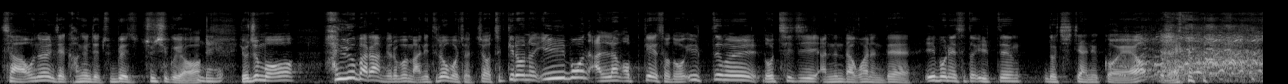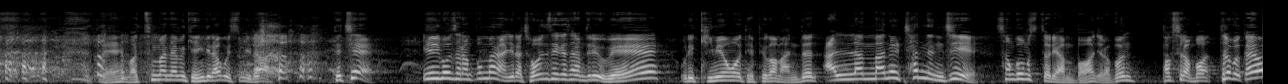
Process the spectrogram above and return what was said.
자, 오늘 이제 강연 이제 준비해 주시고요. 네. 요즘 뭐 한류 바람 여러분 많이 들어보셨죠? 듣기로는 일본 알람 업계에서도 1등을 놓치지 않는다고 하는데 일본에서도 1등 놓치지 않을 거예요. 네. 네, 막 틈만 나면 개인기를 하고 있습니다. 대체 일본 사람뿐만 아니라 전 세계 사람들이 왜 우리 김영호 대표가 만든 알람만을 찾는지 성공 스토리 한번 여러분 박수를 한번 들어볼까요?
